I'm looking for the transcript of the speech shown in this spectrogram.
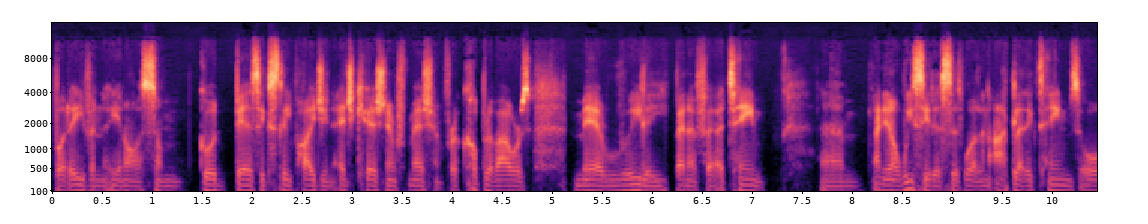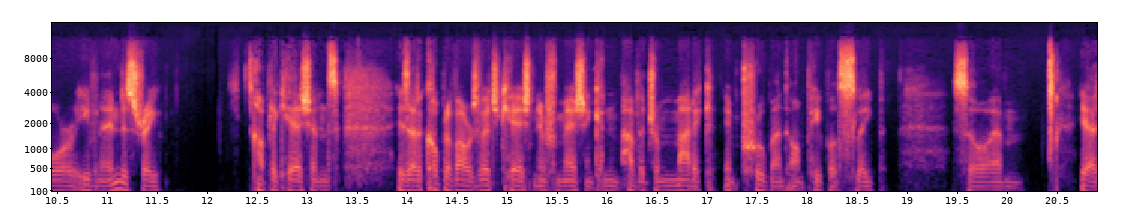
but even you know some good basic sleep hygiene education information for a couple of hours may really benefit a team. Um, and you know we see this as well in athletic teams or even in industry applications is that a couple of hours of education information can have a dramatic improvement on people's sleep. So um, yeah,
